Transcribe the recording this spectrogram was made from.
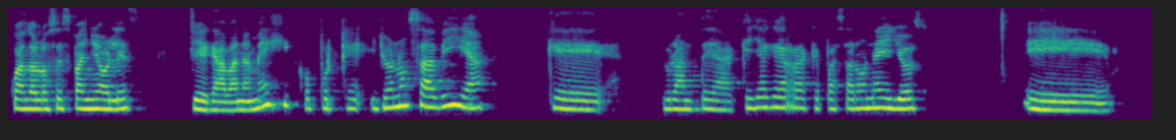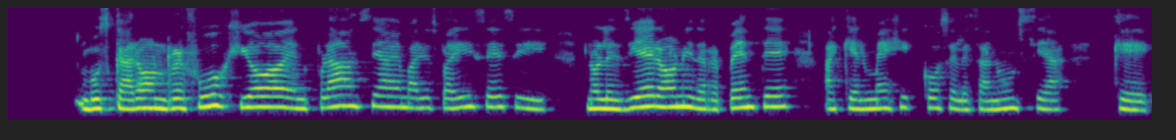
cuando los españoles llegaban a México, porque yo no sabía que durante aquella guerra que pasaron ellos, eh, buscaron refugio en Francia, en varios países y no les dieron y de repente aquí en México se les anuncia que,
